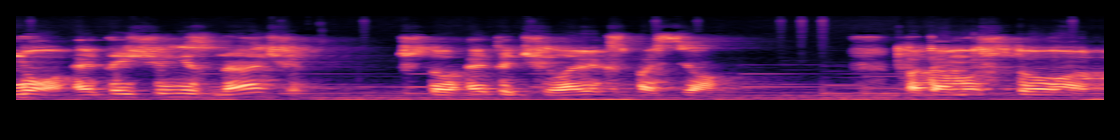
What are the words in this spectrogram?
Но это еще не значит, что этот человек спасен. Потому что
